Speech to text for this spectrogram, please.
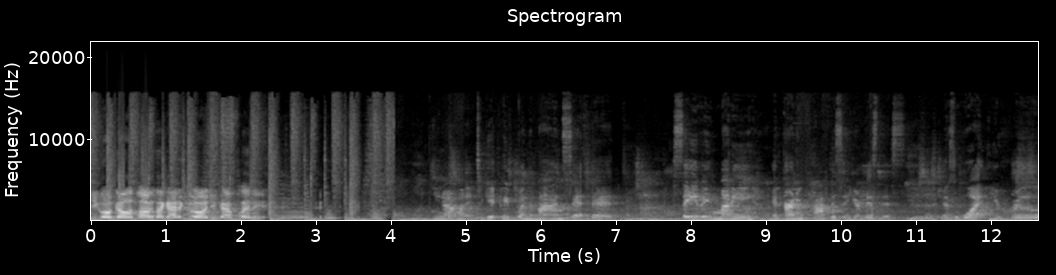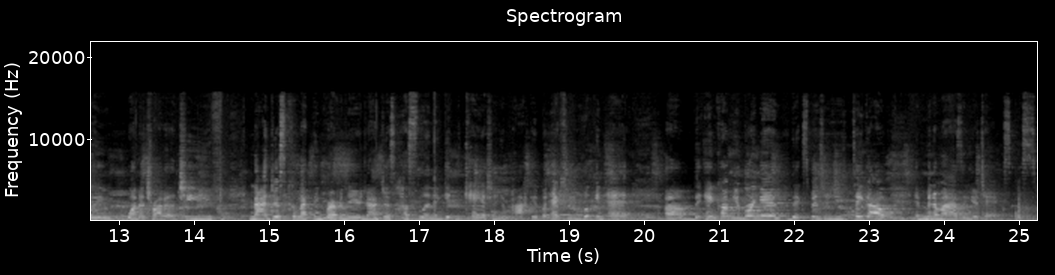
You gonna go as long as I got it going. You got plenty. You know, I wanted to get people in the mindset that saving money and earning profits in your business is what you really want to try to achieve. Not just collecting revenue, not just hustling and getting cash in your pocket, but actually looking at um, the income you bring in, the expenses you take out, and minimizing your taxes.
